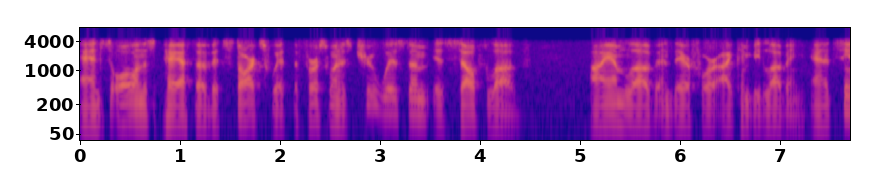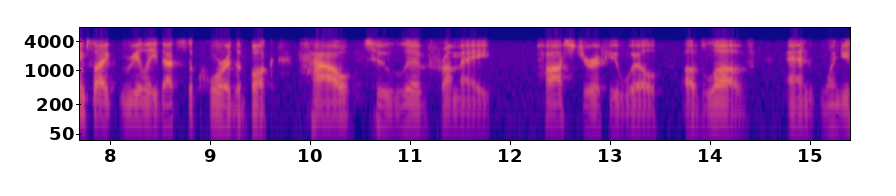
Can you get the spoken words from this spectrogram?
and it's all on this path of it starts with the first one is true wisdom is self love. I am love, and therefore I can be loving. And it seems like really that's the core of the book: how to live from a posture, if you will, of love. And when you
